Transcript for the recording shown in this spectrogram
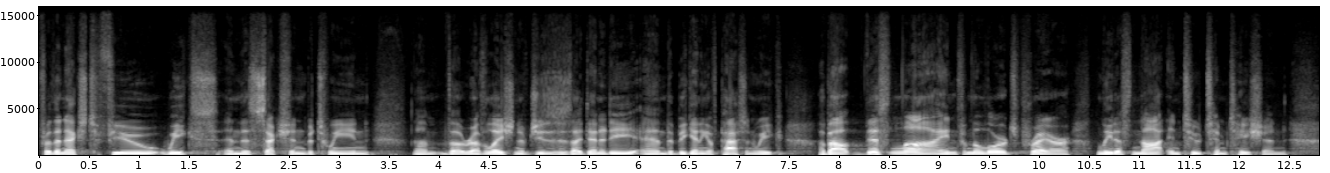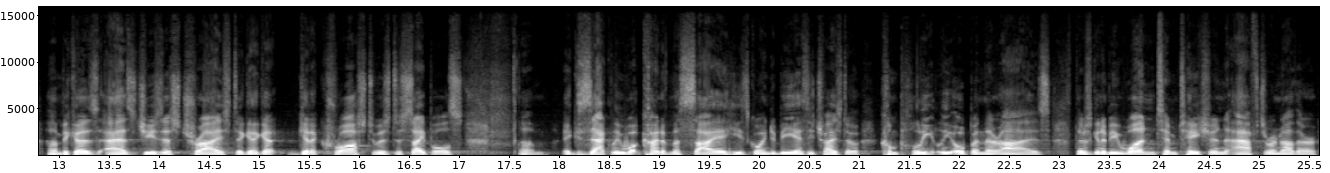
for the next few weeks in this section between um, the revelation of Jesus' identity and the beginning of Passion Week about this line from the Lord's Prayer lead us not into temptation. Um, because as Jesus tries to get, get, get across to his disciples, um, exactly what kind of Messiah he's going to be as he tries to completely open their eyes. There's going to be one temptation after another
